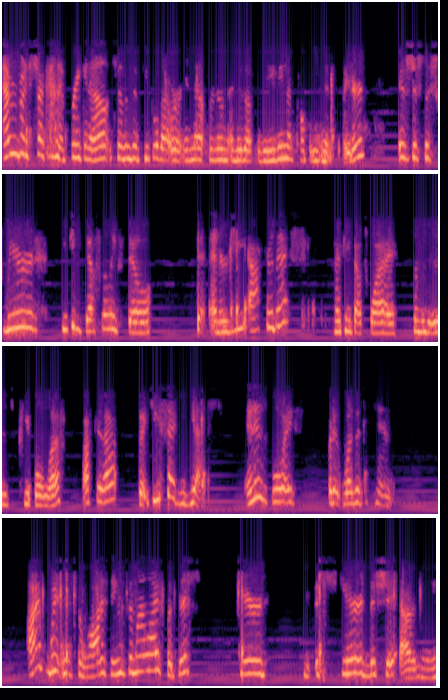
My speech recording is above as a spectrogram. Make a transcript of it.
Everybody started kind of freaking out. Some of the people that were in that room ended up leaving a couple minutes later. It's just this weird, you can definitely feel the energy after this. I think that's why some of those people left after that. But he said yes in his voice, but it wasn't him. I've witnessed a lot of things in my life, but this scared, scared the shit out of me.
